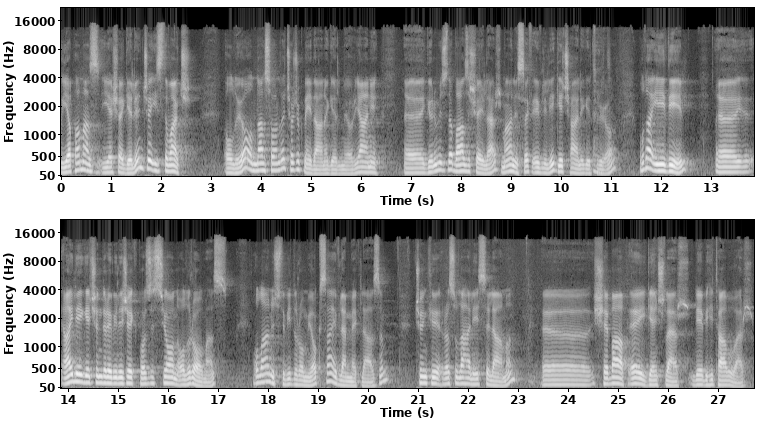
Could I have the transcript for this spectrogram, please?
yapamaz yaşa gelince izdivaç oluyor. Ondan sonra da çocuk meydana gelmiyor. Yani e, günümüzde bazı şeyler maalesef evliliği geç hale getiriyor. Bu da iyi değil. E, aileyi geçindirebilecek pozisyon olur olmaz. Olağanüstü bir durum yoksa evlenmek lazım. Çünkü Resulullah Aleyhisselam'ın e, şebap ey gençler diye bir hitabı var.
